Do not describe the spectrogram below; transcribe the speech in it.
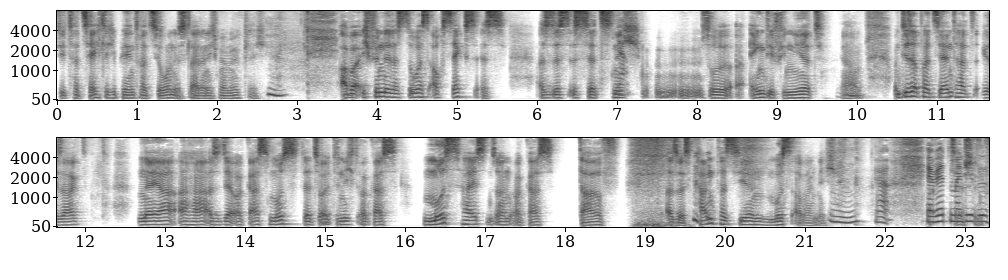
die tatsächliche Penetration ist leider nicht mehr möglich. Mhm. Aber ich finde, dass sowas auch Sex ist. Also das ist jetzt nicht ja. so eng definiert. Ja. Und dieser Patient hat gesagt, naja, aha, also der Orgasmus, der sollte nicht Orgasmus heißen, sondern Orgas darf. Also es kann passieren, muss aber nicht. Mhm, ja. ja, wir hatten mal dieses,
